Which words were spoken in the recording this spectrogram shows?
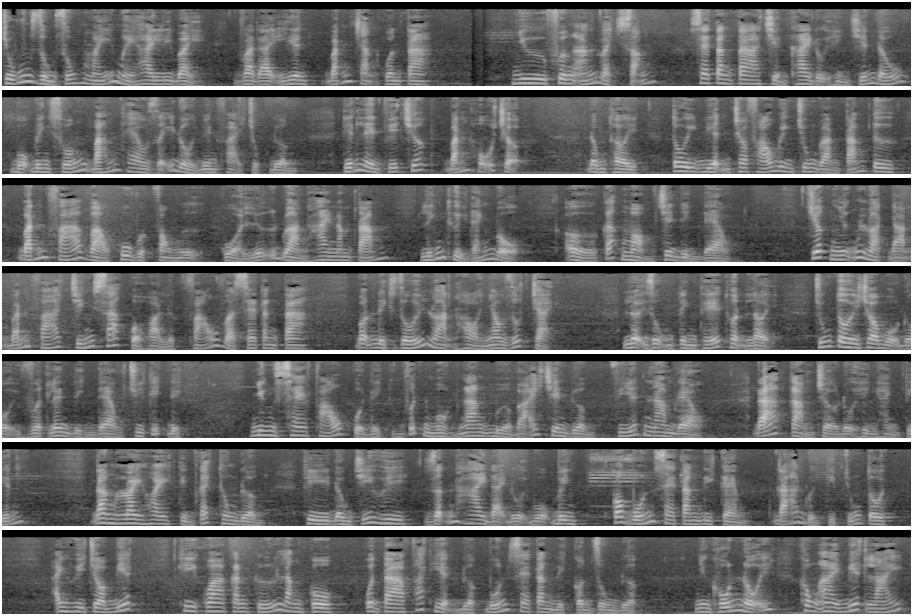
Chúng dùng súng máy 12 ly 7 và đại liên bắn chặn quân ta. Như phương án vạch sẵn, xe tăng ta triển khai đội hình chiến đấu, bộ binh xuống bám theo dãy đồi bên phải trục đường, tiến lên phía trước bắn hỗ trợ. Đồng thời, tôi điện cho pháo binh trung đoàn 84 bắn phá vào khu vực phòng ngự của lữ đoàn 258 lính thủy đánh bộ ở các mỏm trên đỉnh đèo Trước những loạt đạn bắn phá chính xác của hỏa lực pháo và xe tăng ta, bọn địch rối loạn hò nhau rút chạy. Lợi dụng tình thế thuận lợi, chúng tôi cho bộ đội vượt lên đỉnh đèo truy kích địch. Nhưng xe pháo của địch vứt ngổn ngang bừa bãi trên đường phía nam đèo, đã cản trở đội hình hành tiến. Đang loay hoay tìm cách thông đường, thì đồng chí Huy dẫn hai đại đội bộ binh có bốn xe tăng đi kèm đã đuổi kịp chúng tôi. Anh Huy cho biết khi qua căn cứ Lăng Cô, quân ta phát hiện được bốn xe tăng địch còn dùng được. Nhưng khốn nỗi, không ai biết lái.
